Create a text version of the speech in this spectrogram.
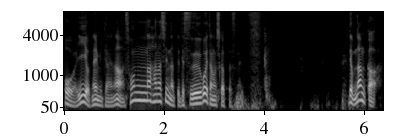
方がいいよね、みたいな、そんな話になっててすごい楽しかったですね。でもなんか、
